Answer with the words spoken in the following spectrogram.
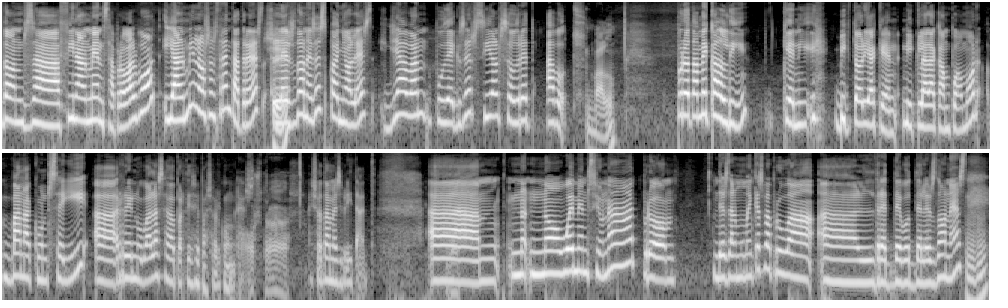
doncs uh, finalment s'aprova el vot i al 1933 Sí. les dones espanyoles ja van poder exercir el seu dret a vot. Val. Però també cal dir que ni Victoria Kent ni Clara Campoamor van aconseguir uh, renovar la seva participació al Congrés. Ostres. Això també és veritat. Uh, no, no ho he mencionat, però des del moment que es va aprovar eh, el dret de vot de les dones, Uh -huh.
